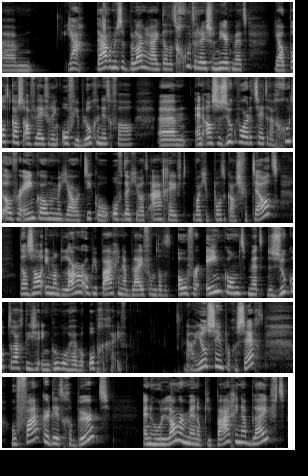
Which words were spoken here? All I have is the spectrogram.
Um, ja, daarom is het belangrijk dat het goed resoneert met jouw podcastaflevering of je blog in dit geval. Um, en als de zoekwoorden, et cetera, goed overeenkomen met jouw artikel of dat je wat aangeeft wat je podcast vertelt, dan zal iemand langer op je pagina blijven omdat het overeenkomt met de zoekopdracht die ze in Google hebben opgegeven. Nou, heel simpel gezegd, hoe vaker dit gebeurt en hoe langer men op die pagina blijft,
